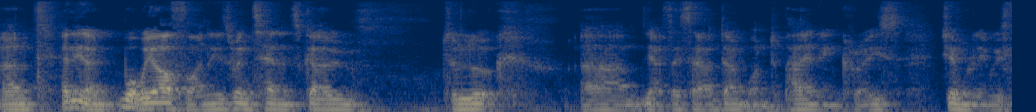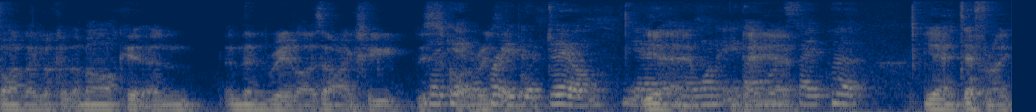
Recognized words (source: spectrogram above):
Um, and you know, what we are finding is when tenants go to look, um, you know, if they say I don't want to pay an increase, generally we find they look at the market and and then realise, oh, actually this They're is getting a pretty good deal. Yeah, Yeah, they want it, you don't yeah, want to stay put. Yeah, definitely.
